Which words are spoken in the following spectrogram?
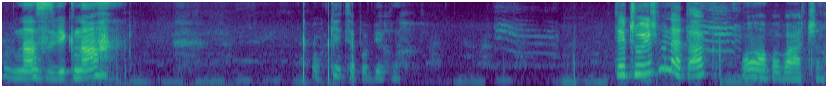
в нас з вікна. О, киця побігла. Ти чуєш мене, так? О, побачила.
